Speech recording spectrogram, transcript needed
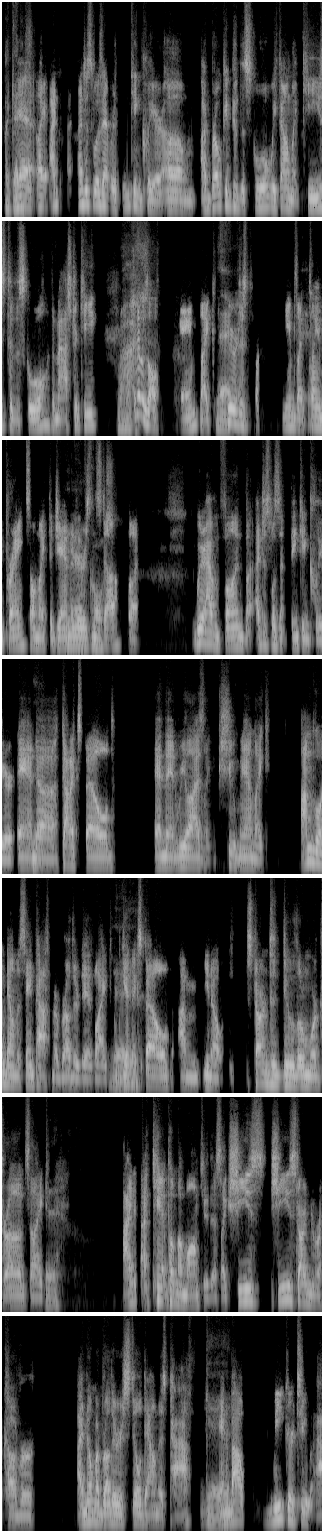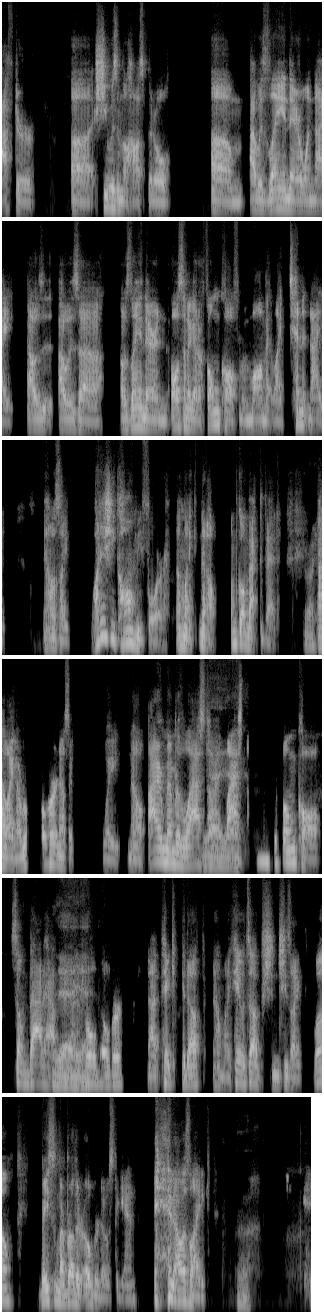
I get yeah, it. like I, I just was ever thinking clear. Um, I broke into the school. We found like keys to the school, the master key, wow. and it was all game. Like yeah. we were just games, like playing pranks on like the janitors yeah, and stuff. But we were having fun. But I just wasn't thinking clear, and yeah. uh, got expelled. And then realized, like, shoot, man, like I'm going down the same path my brother did. Like I'm getting expelled. I'm, you know, starting to do a little more drugs. Like I, I can't put my mom through this. Like she's she's starting to recover I know my brother is still down this path. Yeah, and about a week or two after uh, she was in the hospital, um, I was laying there one night. I was I was uh, I was laying there, and all of a sudden I got a phone call from a mom at like ten at night, and I was like, "What did she call me for?" I'm like, "No, I'm going back to bed." Right. I like I rolled over and I was like, "Wait, no, I remember the last yeah, time. Last time the phone call, something bad happened. I rolled over and I picked it up, and I'm like, "Hey, what's up?" And she's like, "Well." Basically, my brother overdosed again. and I was like, Ugh.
